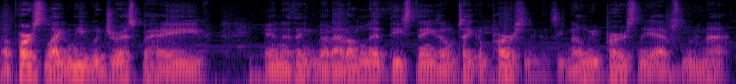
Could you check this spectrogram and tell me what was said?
a person like me would dress, behave, and I think. But I don't let these things. I don't take them personally. Does he know me personally? Absolutely not.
